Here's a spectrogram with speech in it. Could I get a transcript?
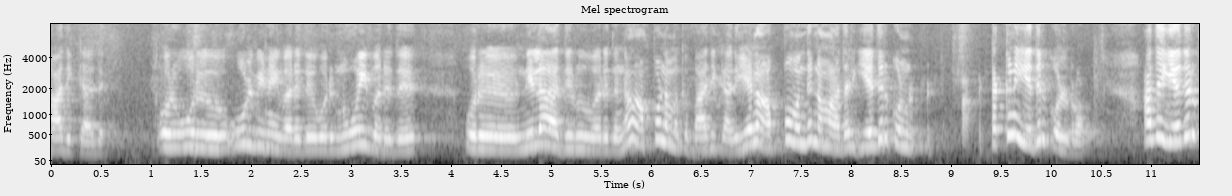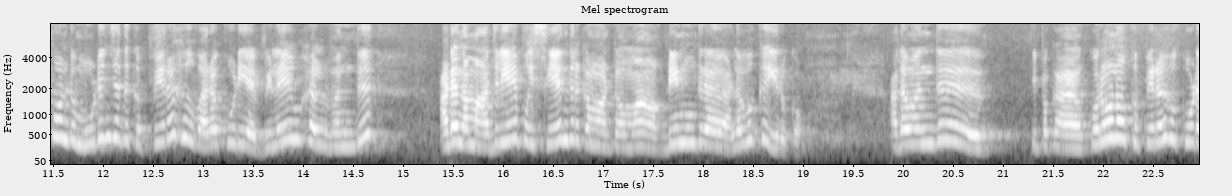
பாதிக்காது. ஒரு ஒரு ஊழ்வினை வருது ஒரு நோய் வருது ஒரு நில அதிர்வு வருதுன்னா அப்போ நமக்கு பாதிக்காது. ஏன்னா அப்போ வந்து நம்ம அதை எதிர்கொண்டு டக்குன்னு எதிர்கொள்கிறோம் அதை எதிர்கொண்டு முடிஞ்சதுக்கு பிறகு வரக்கூடிய விளைவுகள் வந்து அட நம்ம அதிலேயே போய் சேர்ந்துருக்க மாட்டோமா அப்படிங்கிற அளவுக்கு இருக்கும். அதை வந்து இப்போ க கொரோனாவுக்கு பிறகு கூட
